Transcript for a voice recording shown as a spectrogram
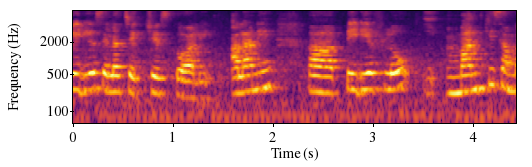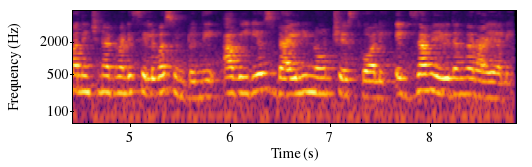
వీడియోస్ ఎలా చెక్ చేసుకోవాలి. అలానే పీడిఎఫ్లో మంత్కి సంబంధించినటువంటి సిలబస్ ఉంటుంది. ఆ వీడియోస్ డైలీ నోట్ చేసుకోవాలి. ఎగ్జామ్ ఏ విధంగా రాయాలి.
